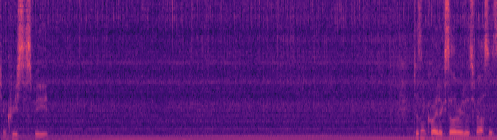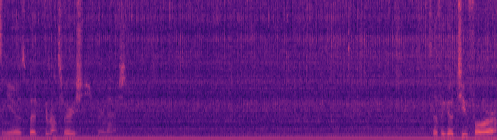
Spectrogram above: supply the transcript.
to increase the speed. Doesn't quite accelerate as fast as the Neos, but it runs very, very nice. So if we go too far,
